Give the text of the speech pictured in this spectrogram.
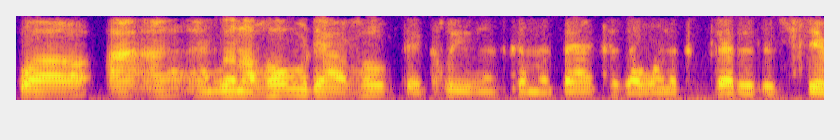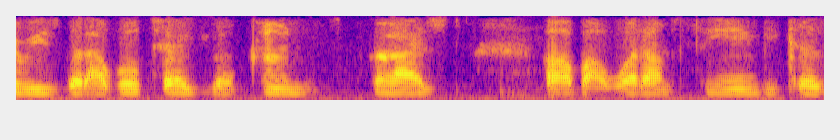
Well, I, I'm going to hold out hope that Cleveland's coming back because I want a competitive series. But I will tell you, I'm kind of surprised about what I'm seeing because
